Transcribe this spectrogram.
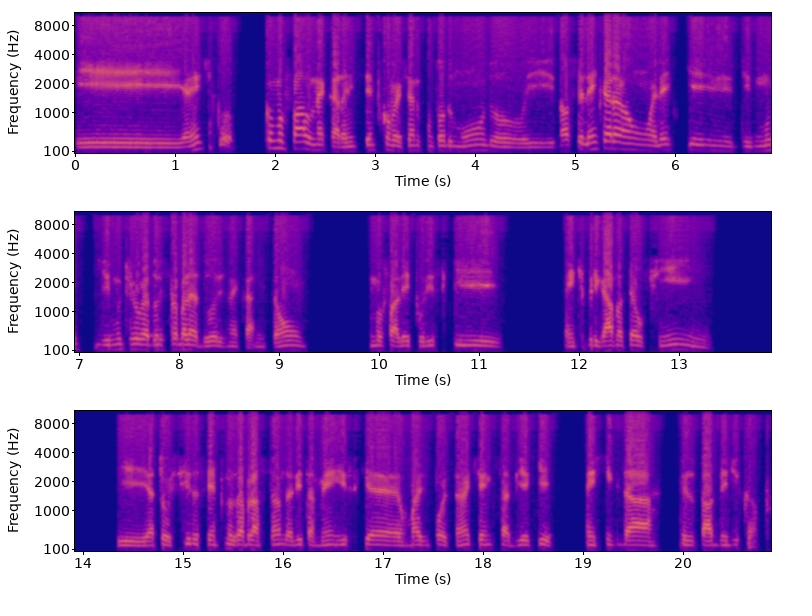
E a gente ficou, como eu falo, né, cara, a gente sempre conversando com todo mundo. E nosso elenco era um elenco que, de, muito, de muitos jogadores trabalhadores, né, cara? Então, como eu falei, por isso que a gente brigava até o fim. E a torcida sempre nos abraçando ali também, isso que é o mais importante. A gente sabia que a gente tinha que dar resultado dentro de campo.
